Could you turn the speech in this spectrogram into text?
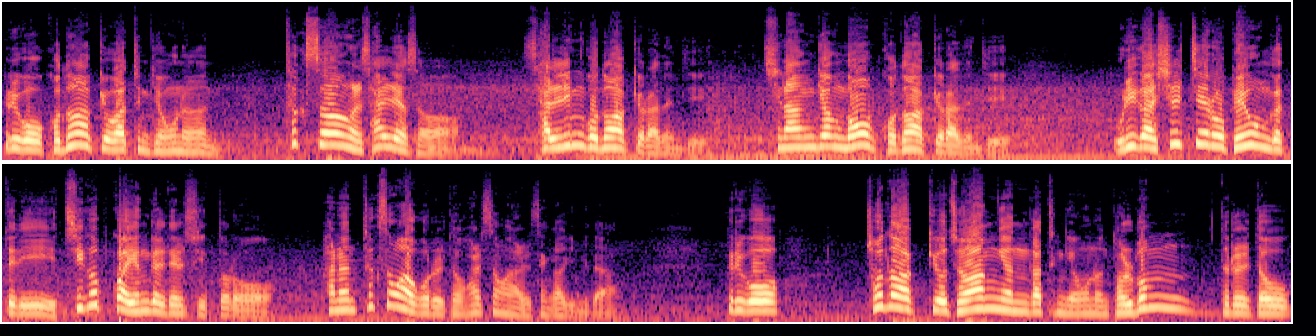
그리고 고등학교 같은 경우는 특성을 살려서 산림고등학교라든지 친환경 농업고등학교라든지 우리가 실제로 배운 것들이 직업과 연결될 수 있도록 하는 특성화고를 더 활성화할 생각입니다. 그리고 초등학교 저학년 같은 경우는 돌봄들을 더욱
